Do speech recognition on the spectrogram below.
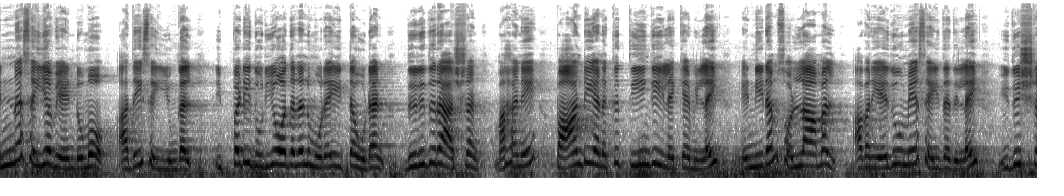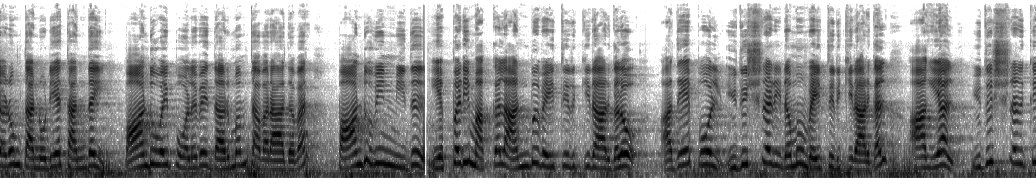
என்ன செய்ய வேண்டுமோ அதை செய்யுங்கள். இப்படி துரியோதனன் முறையிட்டவுடன் திருதராஷ்டிரன் மகனே பாண்டியனுக்கு தீங்கு இழைக்கவில்லை. என்னிடம் சொல்லாமல் அவர் எதுவுமே செய்ததில்லை. யுதிஷ்டரும் தன்னுடைய தந்தை பாண்டுவைப் போலவே தர்மம் தவறாதவர். பாண்டுவின் மீது எப்படி மக்கள் அன்பு வைத்திருக்கிறார்களோ அதேபோல் யுதிஷ்டரிடமும் வைத்திருக்கிறார்கள். ஆகையால் யுதிஷ்டருக்கு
